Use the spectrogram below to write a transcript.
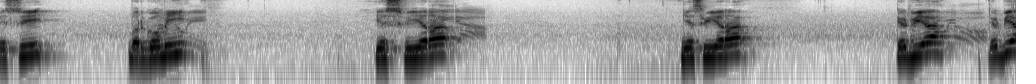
Messi Bergomi yes Vieira yes Vieira ഗഡ്വിയ ഗഡ്വിയ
